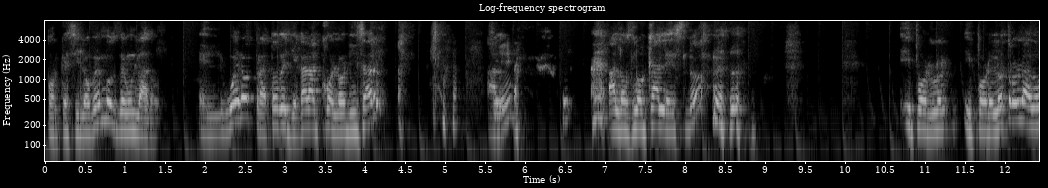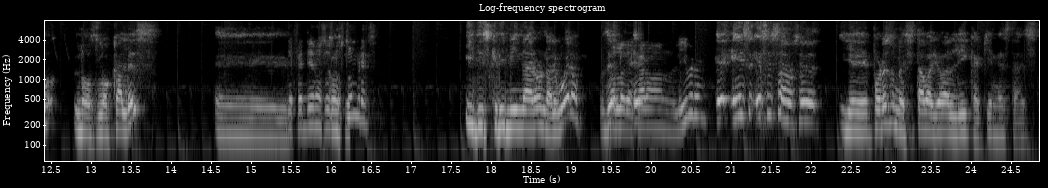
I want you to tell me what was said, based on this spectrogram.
Porque si lo vemos de un lado, el güero trató de llegar a colonizar a, los locales, ¿no? y, por y por el otro lado, los locales eh, defendieron sus costumbres y discriminaron al güero. no lo dejaron eh, libre. Eh, es, esa, o sea, y por eso necesitaba yo al LIC aquí en esta, es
